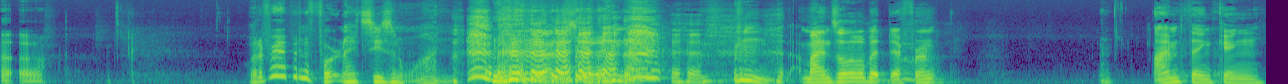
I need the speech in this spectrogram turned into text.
Uh oh. Whatever happened to Fortnite season one? No, just kidding, no. Mine's a little bit different. I'm thinking,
